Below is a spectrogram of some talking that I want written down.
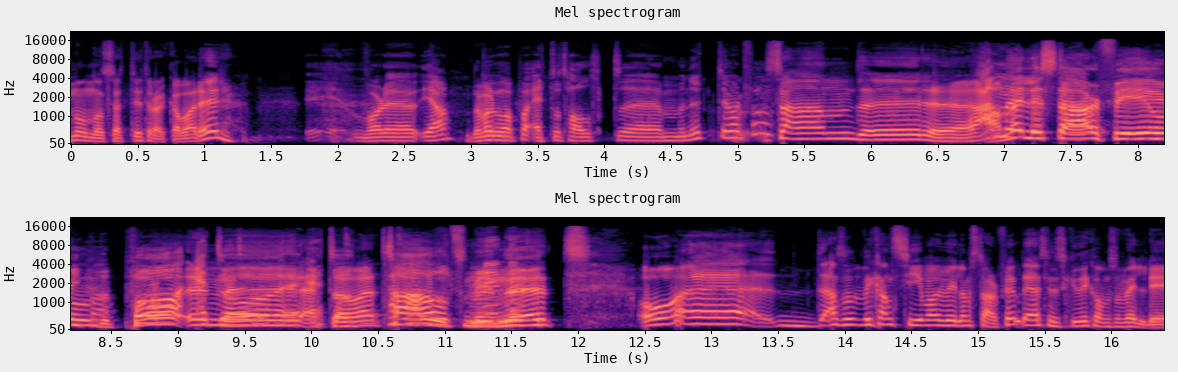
noen og 70 troikavarer. Var det Ja, det var- var, på ett og et halvt uh, minutt, i hvert fall. Sander eh, anmelder Starfield på under ett og et halvt minutt. Og eh, altså, Vi kan si hva vi vil om Starfield. Jeg syns ikke de kom så veldig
